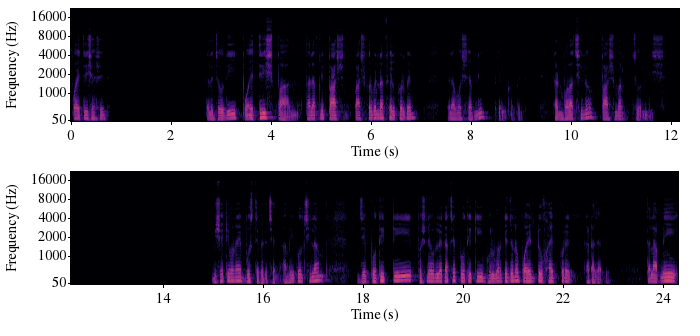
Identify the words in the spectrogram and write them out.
পঁয়ত্রিশ আসে তাহলে যদি পঁয়ত্রিশ পান, তাহলে আপনি পাস পাস করবেন না, ফেল করবেন? তাহলে অবশ্যই আপনি ফেল করবেন। কারণ বলা ছিল পাস মার্ক চল্লিশ। বিষয়টি মনে হয় বুঝতে পেরেছেন। আমি বলছিলাম যে প্রতিটি প্রশ্নে উল্লেখ আছে, প্রতিটি ভুল মার্কের জন্য পয়েন্ট টু ফাইভ করে কাটা যাবে। তাহলে আপনি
